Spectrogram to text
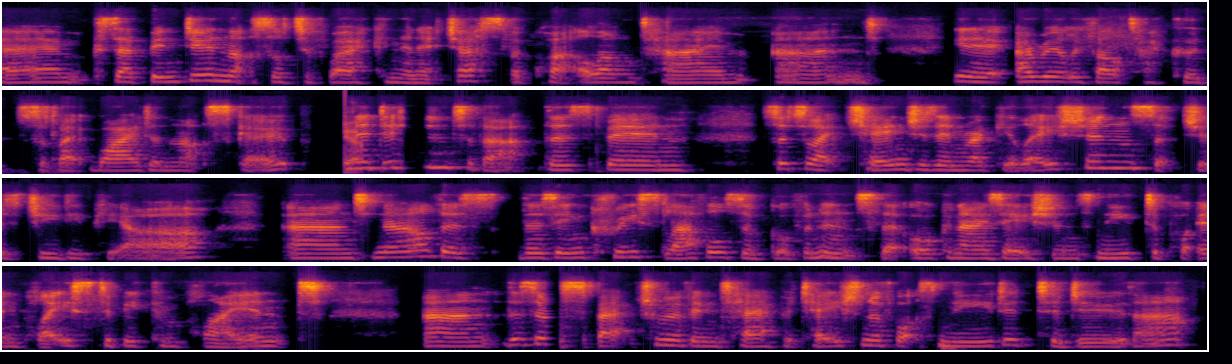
because um, I've been doing that sort of work in the NHS for quite a long time, and you know I really felt I could sort of like widen that scope. Yeah. In addition to that, there's been sort of like changes in regulations such as GDPR, and now there's there's increased levels of governance that organisations need to put in place to be compliant, and there's a spectrum of interpretation of what's needed to do that.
